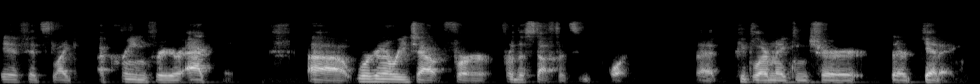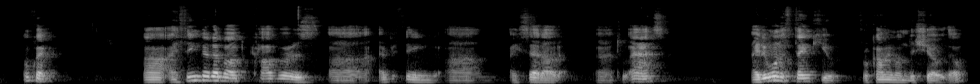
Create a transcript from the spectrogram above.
if it's like a cream for your acne. Uh, we're going to reach out for for the stuff that's important that people are making sure they're getting. Okay. Uh, I think that about covers uh, everything um, I set out uh, to ask. I do want to thank you for coming on the show, though.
